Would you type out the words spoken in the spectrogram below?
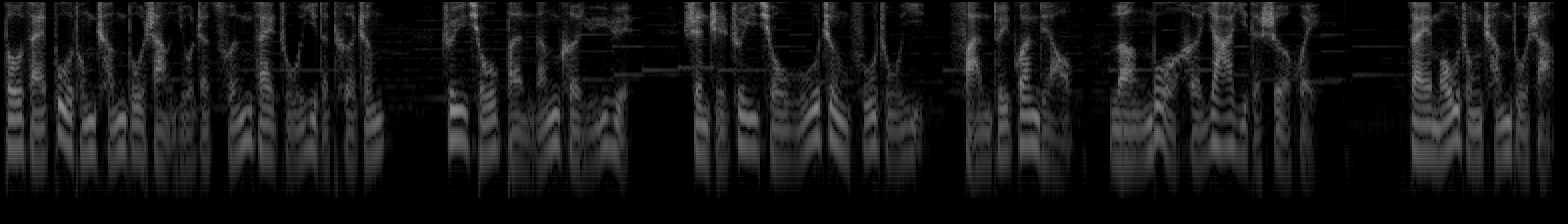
都在不同程度上有着存在主义的特征，追求本能和愉悦，甚至追求无政府主义，反对官僚、冷漠和压抑的社会。在某种程度上，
